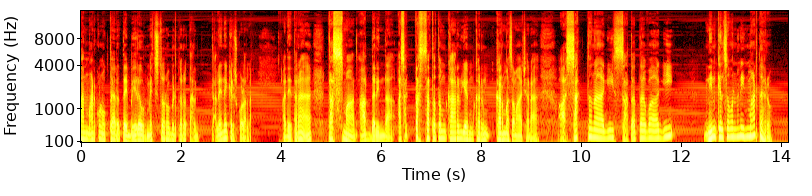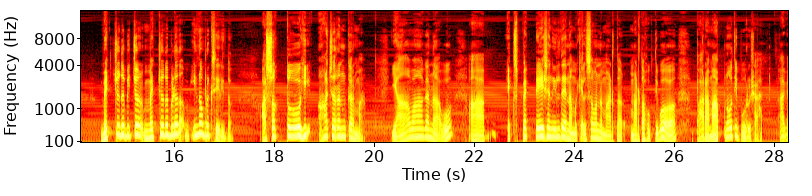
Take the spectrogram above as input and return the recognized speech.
ತಾನು ಮಾಡ್ಕೊಂಡು ಹೋಗ್ತಾ ಇರುತ್ತೆ, ಬೇರೆಯವ್ರು ಮೆಚ್ತಾರೋ ಬಿಡ್ತಾರೋ ತರ, ತಲೆನೇ ಕೆಡಿಸ್ಕೊಳ್ಳಲ್ಲ ಅದೇ ಥರ ತಸ್ಮಾದ್ ಆದ್ದರಿಂದ ಅಸಕ್ತ ಸತತಂ ಕಾರ್ಯಂ ಕರ್ಮ ಕರ್ಮ ಸಮಾಚಾರ ಅಸಕ್ತನಾಗಿ ಸತತವಾಗಿ ನಿನ್ನ ಕೆಲಸವನ್ನು ನೀನು ಮಾಡ್ತಾ ಇರೋ. ಮೆಚ್ಚೋದು ಬಿಚ್ಚೋ, ಮೆಚ್ಚೋದು ಬಿಡೋದು ಇನ್ನೊಬ್ರಿಗೆ ಸೇರಿದ್ದು. ಅಸಕ್ತೋ ಹಿ ಆಚರನ್ ಕರ್ಮ. ಯಾವಾಗ ನಾವು ಆ ಎಕ್ಸ್ಪೆಕ್ಟೇಷನ್ ಇಲ್ಲದೆ ನಮ್ಮ ಕೆಲಸವನ್ನು ಮಾಡ್ತಾ ಮಾಡ್ತಾ ಹೋಗ್ತೀವೋ ಪರಮಾಪ್ನೋತಿ ಪುರುಷ. ಆಗ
